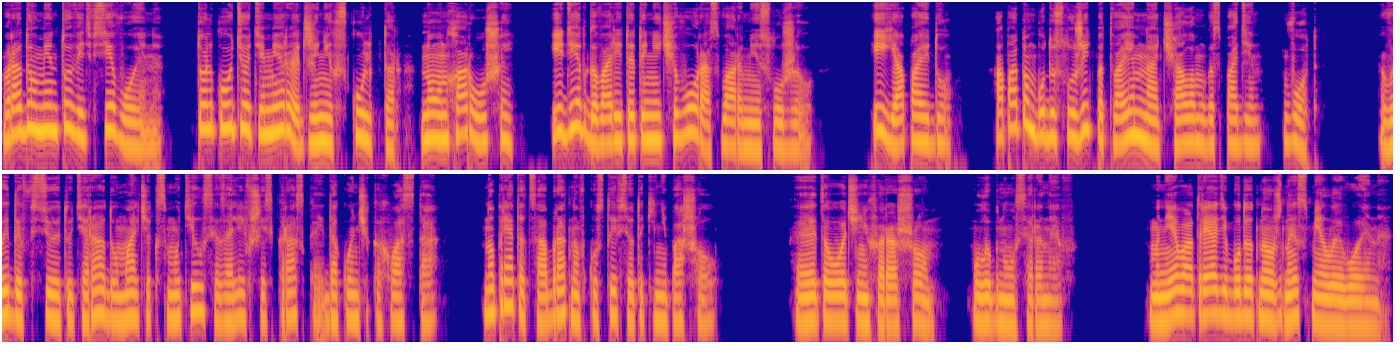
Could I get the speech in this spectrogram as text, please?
«В роду Менту ведь все воины. Только у тети Мирет жених скульптор, но он хороший. И дед говорит, это ничего, раз в армии служил. И я пойду. А потом буду служить под твоим началом, господин. Вот». Выдав всю эту тираду, мальчик смутился, залившись краской до кончика хвоста, но прятаться обратно в кусты все таки не пошел. «Это очень хорошо», — улыбнулся Ренеф. «Мне в отряде будут нужны смелые воины.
